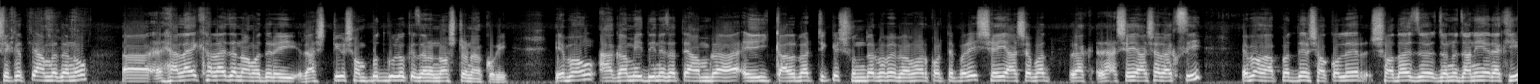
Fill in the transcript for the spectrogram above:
সেক্ষেত্রে আমরা যেন হেলায় খেলায় যেন আমাদের এই রাষ্ট্রীয় সম্পদগুলোকে যেন নষ্ট না করি। এবং আগামী দিনে যাতে আমরা এই কালবারটিকে সুন্দরভাবে ব্যবহার করতে পারি, সেই আশাবাদ সেই আশা রাখছি এবং আপনাদের সকলের সদয় জন্য জানিয়ে রাখি,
